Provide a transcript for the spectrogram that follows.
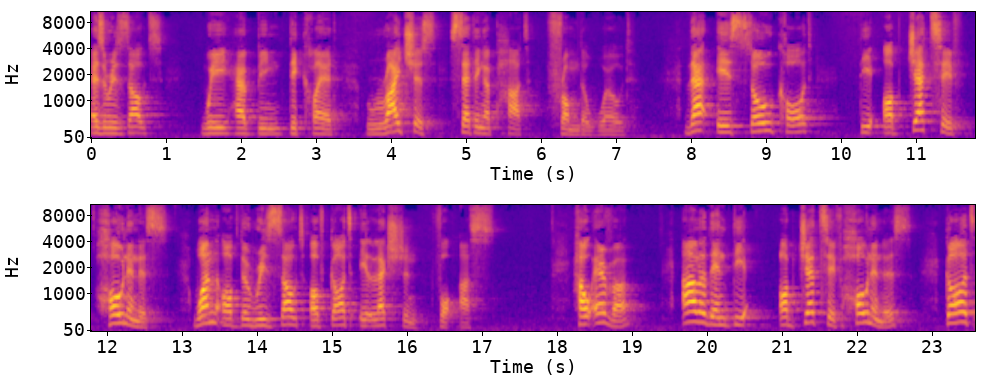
As a result, we have been declared righteous, setting apart from the world. That is so called the objective holiness, one of the results of God's election for us. However, other than the objective holiness, God's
